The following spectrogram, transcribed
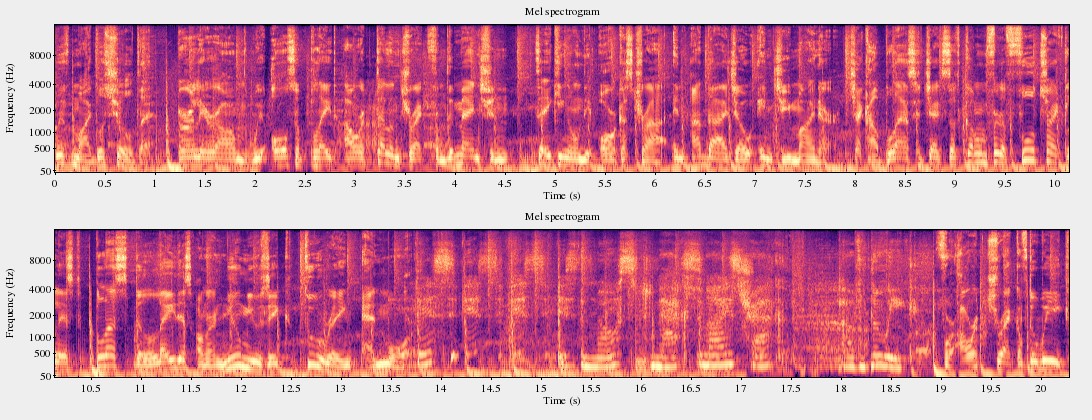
with Michael Schulte. Earlier on, we also played our talent track from Dimension, taking on the orchestra in Adagio in G minor. Check out blasterjaxx.com for the full track list, plus the latest on our new music, touring, and more. This, this, this is the most maximized track of the week. For our track of the week,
